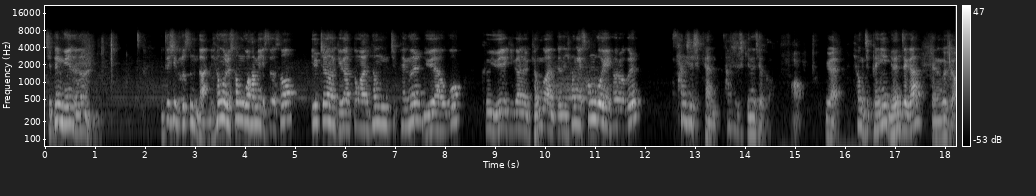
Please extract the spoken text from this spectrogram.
집행유예는 뜻이 그렇습니다. 형을 선고함에 있어서 일정한 기간 동안 형 집행을 유예하고 그 유예 기간을 경과한 때는 형의 선고의 효력을 상실시키는, 상실시키는 제도. 어. 그러니까 형 집행이 면제가 되는 거죠.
